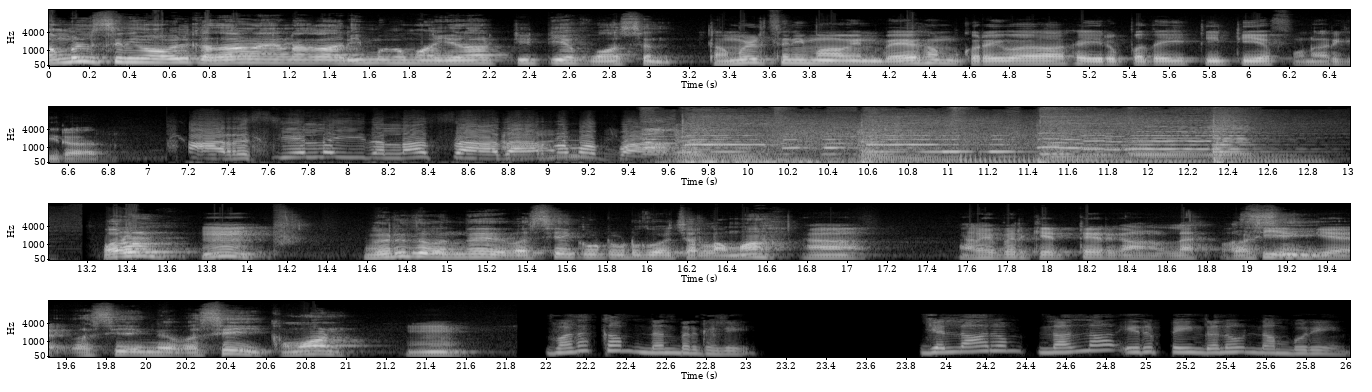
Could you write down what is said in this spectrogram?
தமிழ் சினிமாவில் கதாநாயகனாக அறிமுகமாகிறார் டிடிஎஃப் வாசன். தமிழ் சினிமாவின் வேகம் குறைவாக இருப்பதை டிடிஎஃப் உணர்கிறார். அரசியல்ல இதெல்லாம் சாதாரணமாப்பா. வருண் ம். விருது வந்து வசியை கூட்டு கொடுக்க வச்சிடலாமா நிறைய பேர் கேட்டே இருக்காங்கல்ல வசி எங்க? வசி எங்க? வசி கமான் ம். வணக்கம் நண்பர்களே. எல்லாரும் நல்லா இருப்பீங்கன்னு நம்புறேன்.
